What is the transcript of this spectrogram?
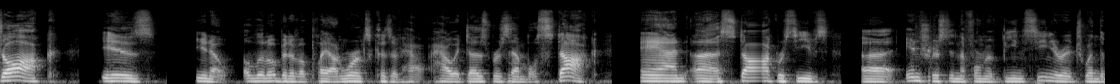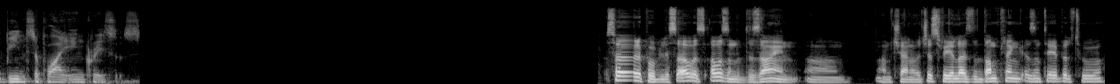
Stalk is, you know, a little bit of a play on words because of how, how it does resemble stock. And uh, Stalk receives uh, interest in the form of bean seigniorage when the bean supply increases. Sorry, Publius. I was I was on the design um, um channel. I just realized the dumpling isn't able to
